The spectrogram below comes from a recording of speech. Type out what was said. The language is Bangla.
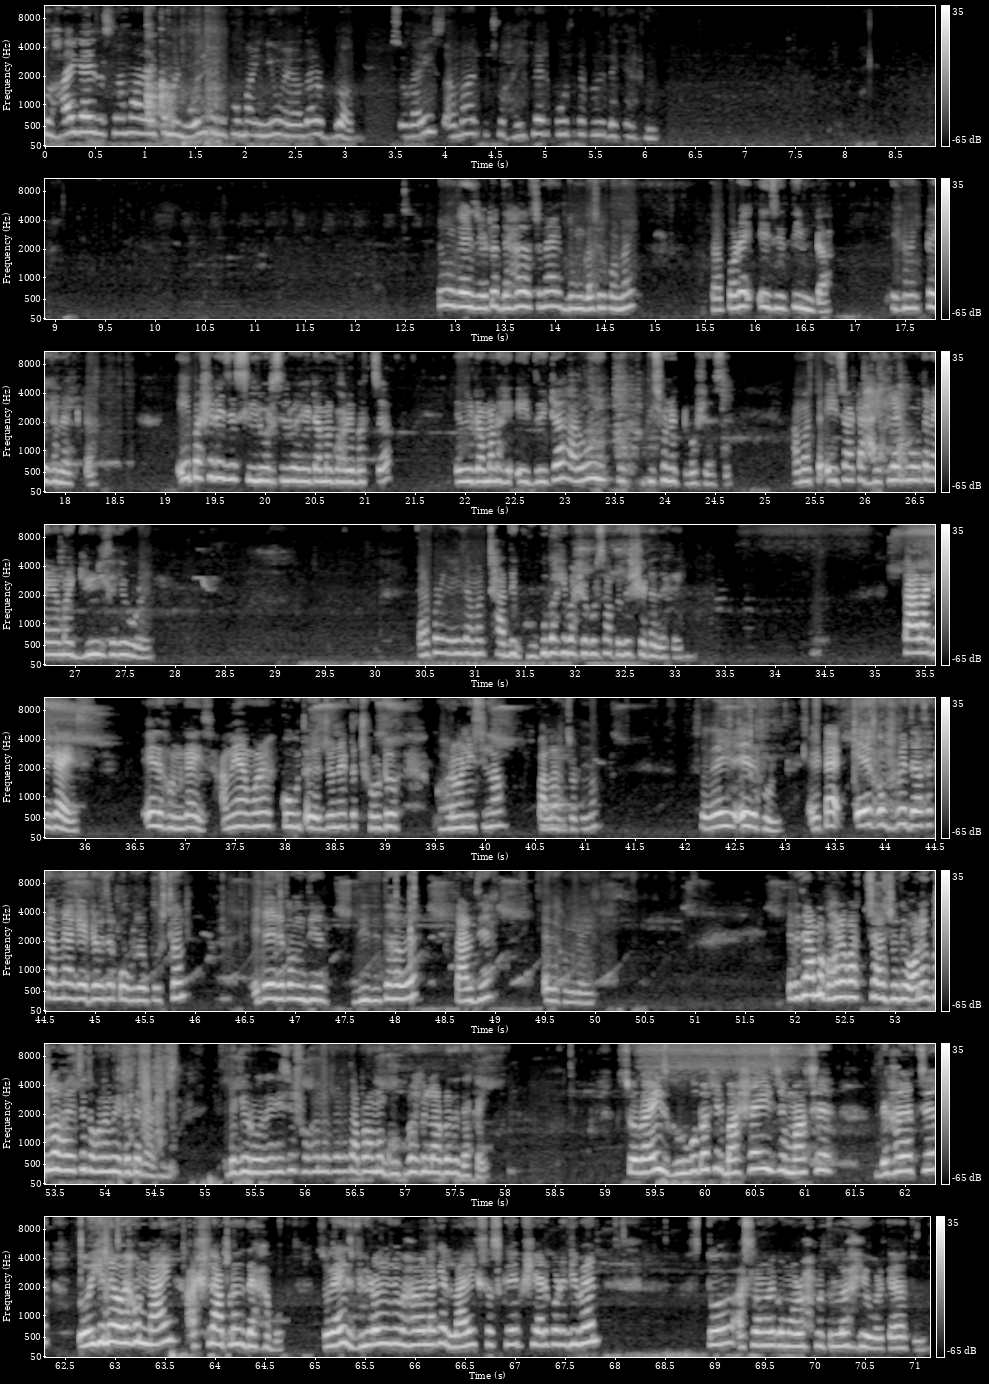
সো হাই গাইজ আসসালামু আলাইকুম and welcome to my new another blog so guys আমার কিছু হাই ফ্লাইয়ের কবুতর আপনারা দেখে আসুন এবং গাইজ এটা দেখা যাচ্ছে না, একদম গাছের কোনায়। তারপরে এই যে তিনটা, এখানে একটা এখানে একটা। এই পাশের এই যে সিলভার সিলভার এটা আমার ঘরের বাচ্চা। এই দুইটা আমার, এই দুইটা আর একটু পিছনে একটা বসে আছে। আমার এই চারটা হাই ফ্লাইয়ের কবুতর আমি আমার গ্রিল থেকে উড়াই তারপরে এই যে আমার ছাদে ঘুঘু পাখি বাসা করছে, আপনাদের সেটা দেখাই। তার আগে গাইস এই দেখুন গাইস আমি আমার কবুতরের জন্য একটা ছোট ঘর বানিয়েছিলাম পালার জন্য। সো গাইস এই দেখুন, এটা এরকম ভাবে দেওয়া থাকে, আমি আগে এটার ভিতরে কবুতর পুষতাম। এটা এরকম দিয়ে দিয়ে দিতে হবে, তার যে, এই দেখুন গাইস এটাতে আমার ঘরে বাচ্চা, যদি অনেকগুলো হয়েছে, তখন আমি এটাতে রাখব। এটাকে রোদে দিয়েছি শুকানোর জন্য? তারপর আমার ঘুঘু পাখিগুলো আপনাদের দেখাই। সো গাইজ ঘুঘু পাখির বাসায় যে মাছে দেখা যাচ্ছে, তো ওইখানে এখন নাই, আসলে আপনাদের দেখাবো। সো গাইজ ভিডিও যদি ভালো লাগে লাইক সাবস্ক্রাইব শেয়ার করে দিবেন। তো আসসালামু আলাইকুম রহমতুল্লাহ বরকাতুহ।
